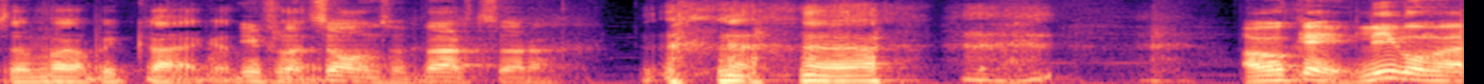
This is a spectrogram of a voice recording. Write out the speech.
see on väga pikk aeg. inflatsioon sööb väärtuse ära. aga okei okay,, liigume,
